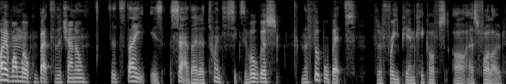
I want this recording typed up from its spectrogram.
Hi everyone, welcome back to the channel. So today is Saturday the 26th of August and the football bets for the 3pm kickoffs are as followed.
